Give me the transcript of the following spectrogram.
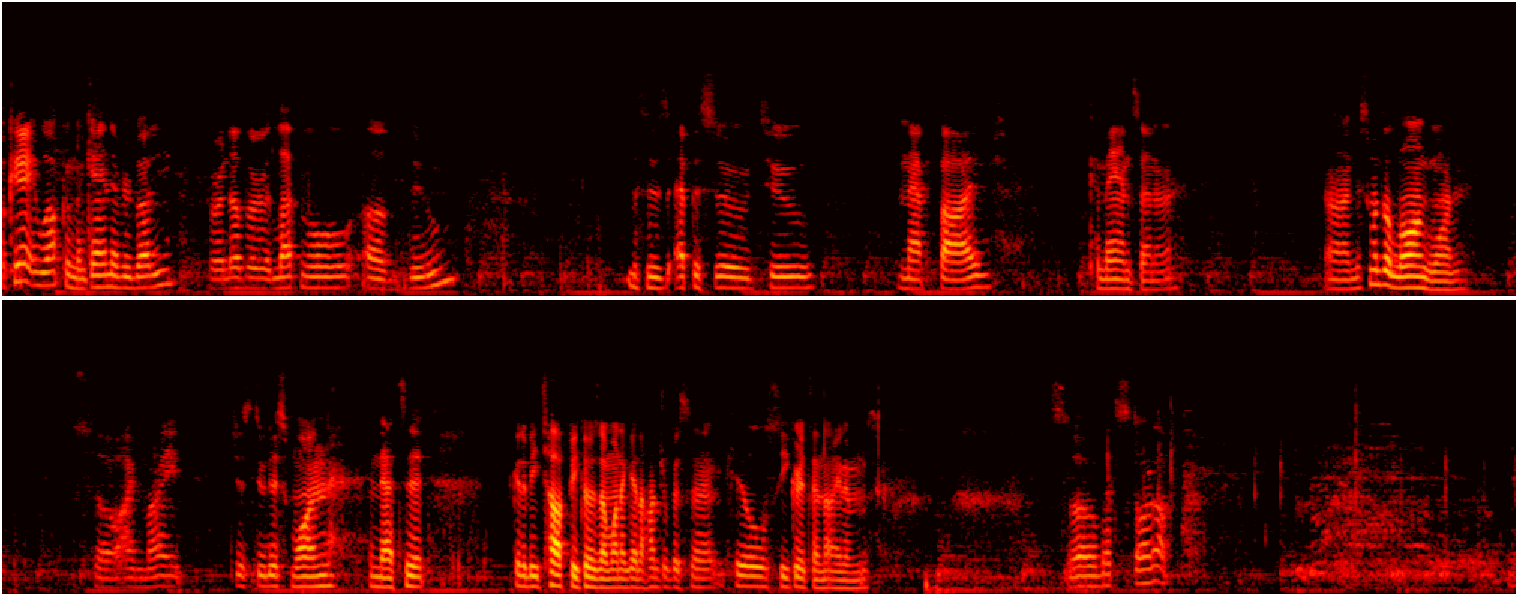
Okay, welcome again, everybody, for another level of Doom. This is episode 2, map 5, Command Center. Uh, this one's a long one, so I might just do this one, and that's it. It's gonna be tough because I want to get 100% kills, secrets, and items. So let's start up.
